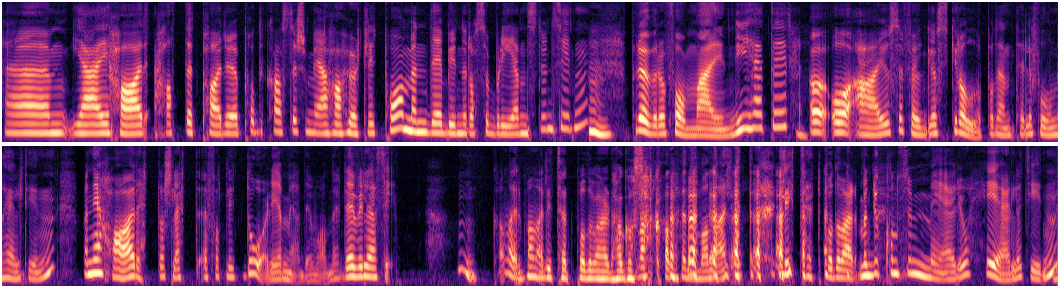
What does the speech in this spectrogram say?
Eh, jeg har hatt et par podkaster som jeg har hørt litt på, men det begynner også å bli en stund siden. Mm. Prøver å få med meg nyheter, og, og, er jo selvfølgelig å scrolle på den telefonen hele tiden. Men jeg har rett og slett fått litt dårlige medievaner. Det vil jeg si. Kan hende man er litt tett på det hver dag også. Man kan hende man er litt, litt, tett på det hver dag. Men du konsumerer jo hele tiden.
